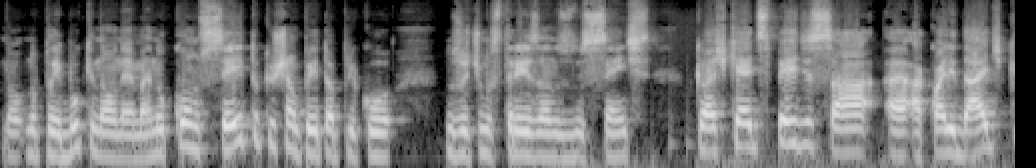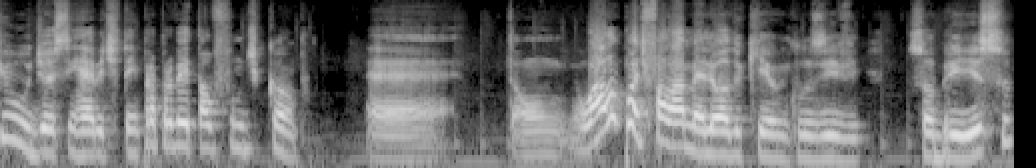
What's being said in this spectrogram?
no, no, playbook não, né? Mas no conceito que o Champeito aplicou nos últimos três anos no Saints que eu acho que é desperdiçar a, a qualidade que o Justin Herbert tem para aproveitar o fundo de campo. É, então, o Alan pode falar melhor do que eu, inclusive, sobre isso,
